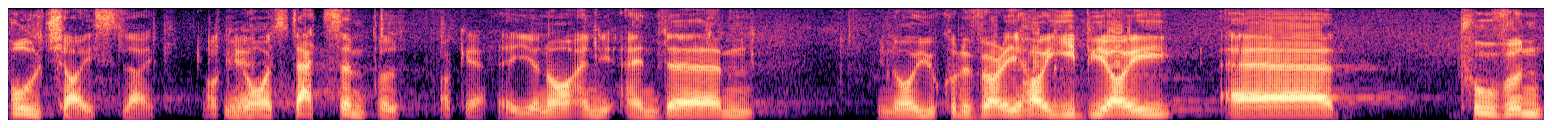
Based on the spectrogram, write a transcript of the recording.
bull choice, like Okay. you know, it's that simple. Okay. Uh, you know, and and um, you know, you could have very high EBI uh, proven,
